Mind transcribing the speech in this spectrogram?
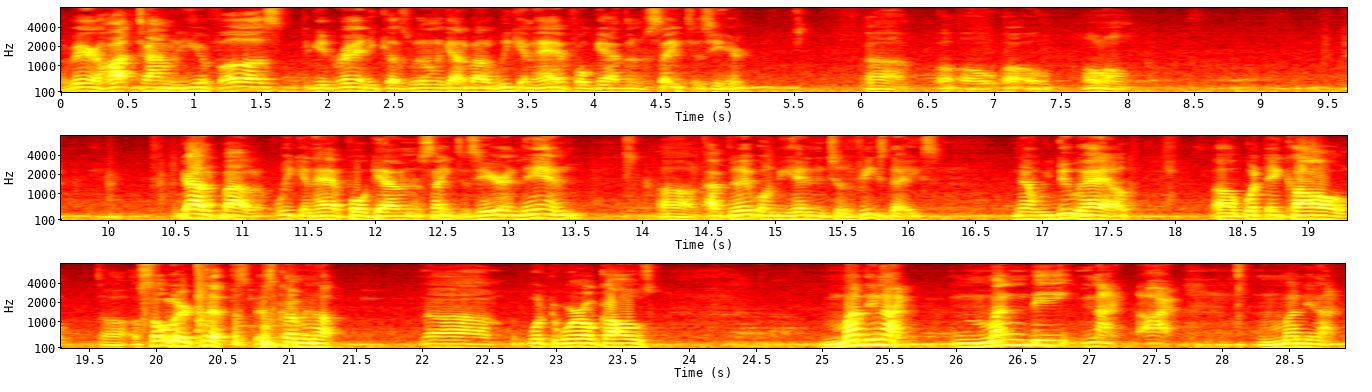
a very hot time of the year for us to get ready because we only got about a week and a half before Gathering the Saints is here. Uh oh, uh oh, hold on. Got about a week and a half Gathering the Saints is here, and then uh, after that, we're going to be heading into the feast days. Now, we do have uh, what they call uh, a solar eclipse that's coming up, uh, what the world calls Monday night. Monday night. All right. Monday night.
